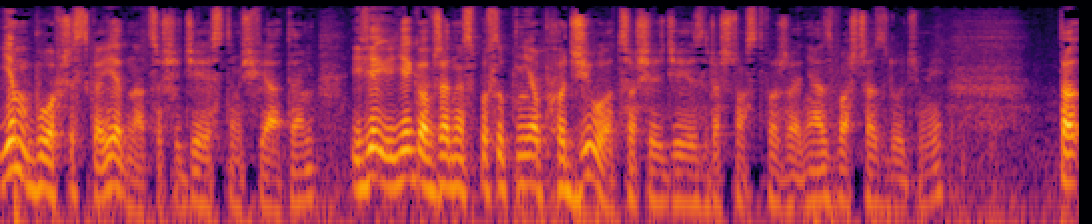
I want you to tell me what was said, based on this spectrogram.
Jemu było wszystko jedno, co się dzieje z tym światem i jego w żaden sposób nie obchodziło, co się dzieje z resztą stworzenia, zwłaszcza z ludźmi, to,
